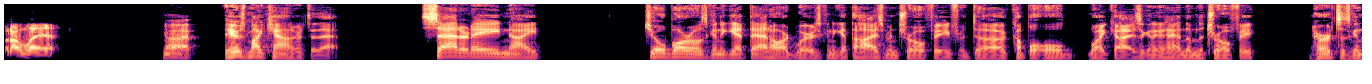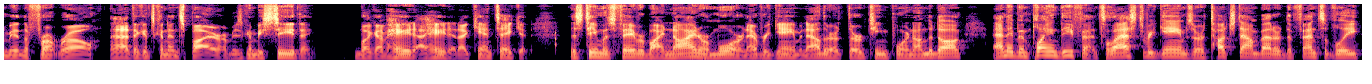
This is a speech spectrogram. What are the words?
but I'll lay it. All right, here's my counter to that. Saturday night, Joe Burrow is going to get that hardware. He's going to get the Heisman Trophy. For uh, a couple old white guys are going to hand him the trophy. Hurts is going to be in the front row, and I think it's going to inspire him. He's going to be seething. Like I've hate it. I hate it. I can't take it. This team was favored by nine or more in every game, and now they're a 13 point underdog. And they've been playing defense. The last three games, they're a touchdown better defensively,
